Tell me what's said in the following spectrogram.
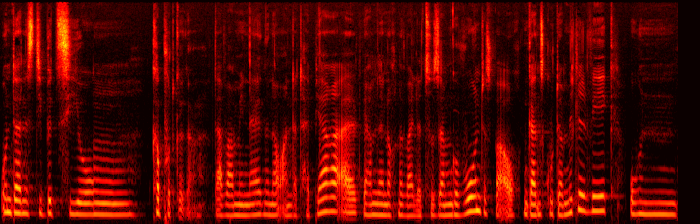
Und dann ist die Beziehung kaputt gegangen. Da war Minel genau anderthalb Jahre alt. Wir haben dann noch eine Weile zusammen gewohnt. Das war auch ein ganz guter Mittelweg. Und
